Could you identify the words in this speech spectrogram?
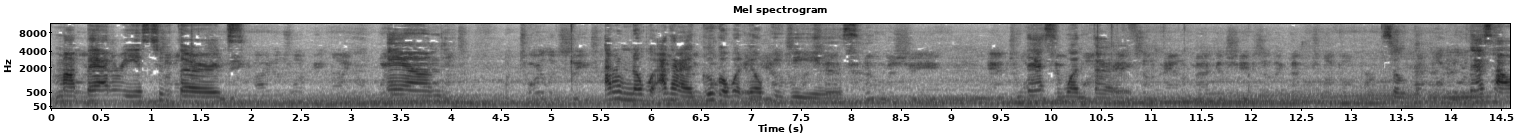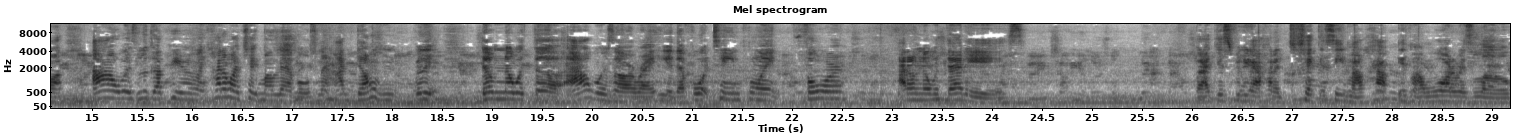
My battery is two thirds. And I don't know what, I gotta Google what LPG is. That's one third. So that's how I, I always look up here and like, how do I check my levels? Now I don't really, don't know what the hours are right here. That 14.4, I don't know what that is. But I just figured out how to check and see my how, if my water is low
